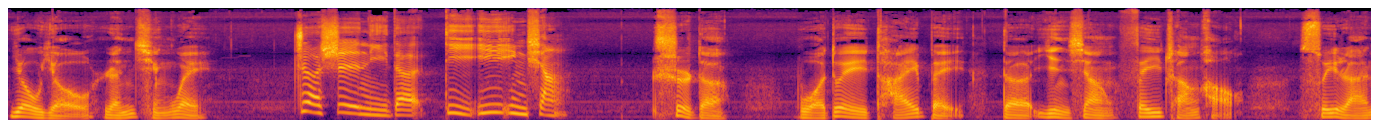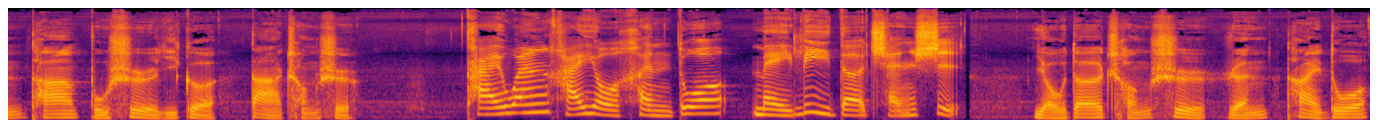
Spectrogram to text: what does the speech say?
又有人情味。这是你的第一印象。是的，我对台北的印象非常好，虽然它不是一个大城市。台湾还有很多美丽的城市。有的城市人太多，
